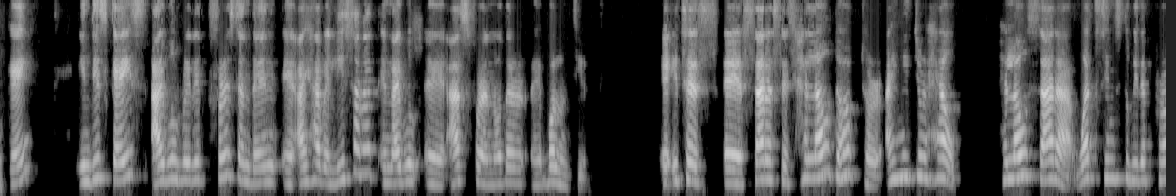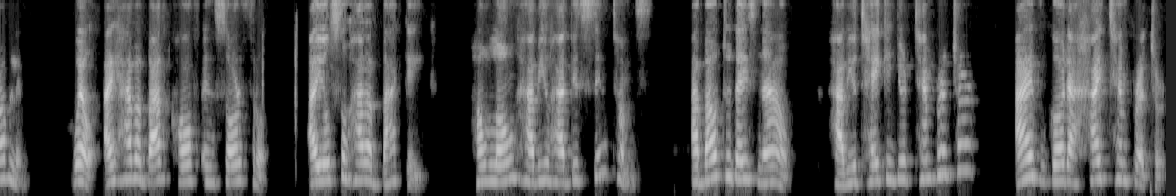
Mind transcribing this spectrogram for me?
Okay? In this case, I will read it first and then uh, I have Elizabeth and I will uh, ask for another uh, volunteer. Uh, It says, uh, Sarah says, hello doctor, I need your help. Hello Sarah, what seems to be the problem? Well, I have a bad cough and sore throat. I also have a backache. How long have you had these symptoms? About two days now. Have you taken your temperature? I've got a high temperature.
